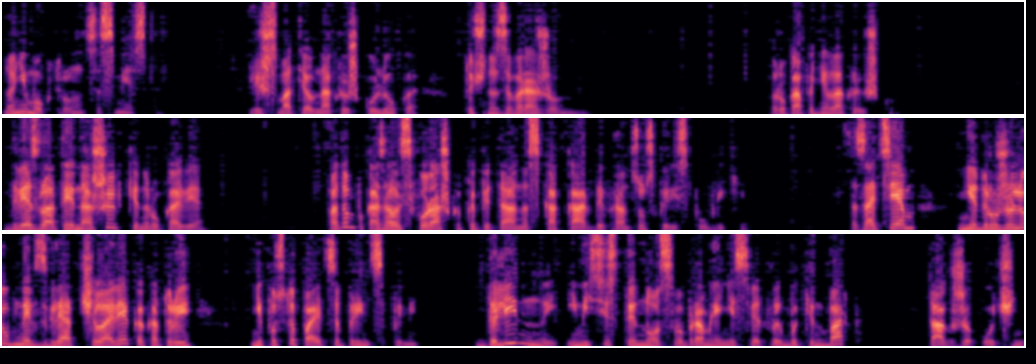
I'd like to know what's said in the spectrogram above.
но не мог тронуться с места. Лишь смотрел на крышку люка, точно завороженный. Рука подняла крышку. Две золотые нашивки на рукаве. Потом показалась фуражка капитана с кокардой Французской республики. Затем недружелюбный взгляд человека, который не поступается принципами. Длинный и мясистый нос в обрамлении светлых бакенбард, также очень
